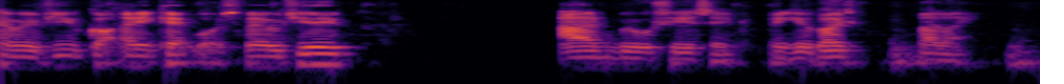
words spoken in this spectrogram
Tell me if you've got any kit what's failed you. And we will see you soon. Thank you guys. Bye bye.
